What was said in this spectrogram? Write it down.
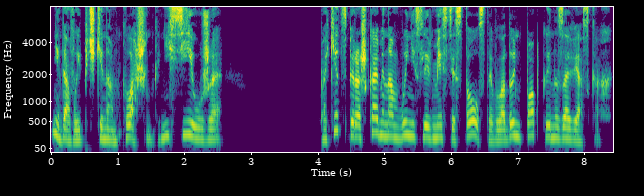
«Не до выпечки нам, Клашенька, неси уже!» Пакет с пирожками нам вынесли вместе с толстой в ладонь папкой на завязках.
